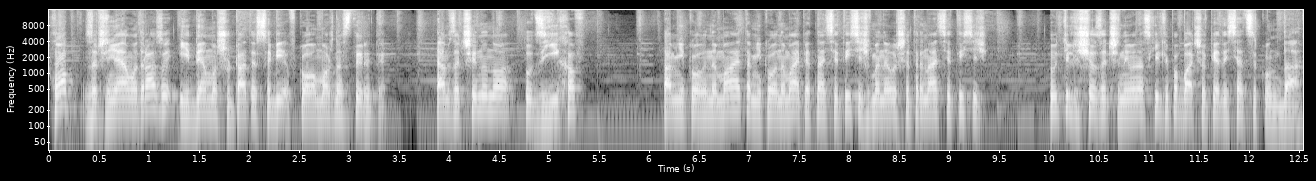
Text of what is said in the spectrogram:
Хоп, зачиняємо одразу і йдемо шукати собі, в кого можна стирити. Там зачинено, тут з'їхав. Там нікого немає, там нікого немає. 15 тисяч, в мене лише 13 тисяч. Тут тільки що зачинив, наскільки побачив, 50 секунд, да.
